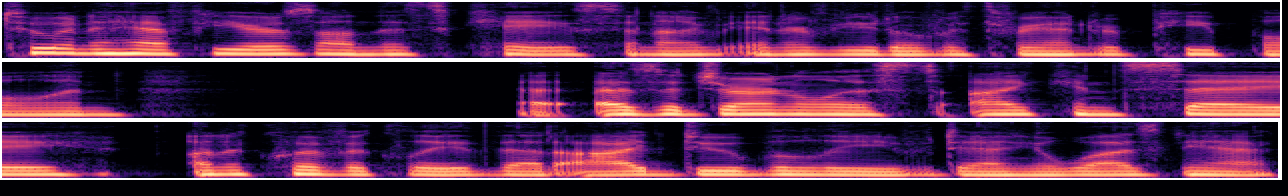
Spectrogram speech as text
two and a half years on this case and I've interviewed over 300 people. And as a journalist, I can say unequivocally that I do believe Daniel Wozniak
